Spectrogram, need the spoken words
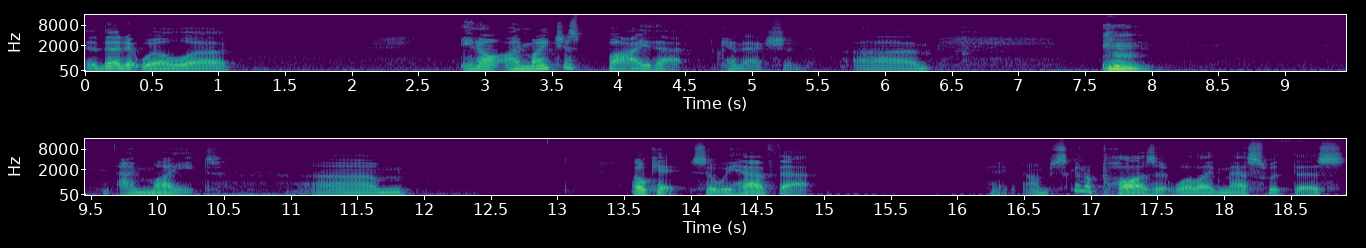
then it will. Uh, you know, I might just buy that connection. Um, I might. Um, okay, so we have that. Okay, I'm just going to pause it while I mess with this.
